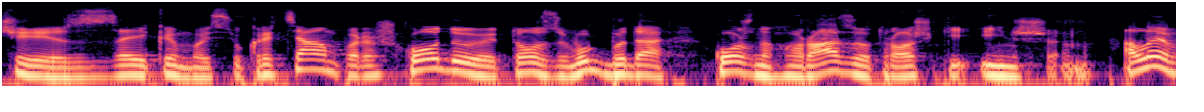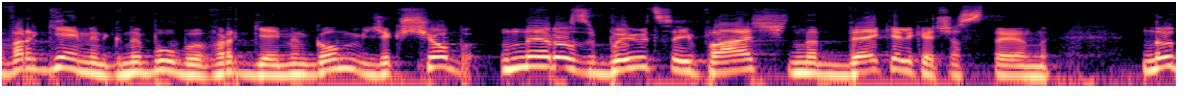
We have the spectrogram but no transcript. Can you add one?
чи за якимось укриттям, перешкодою, то звук буде кожного разу трошки іншим. Але Wargaming не був би Wargamingом, якщо б не розбив цей патч на декілька частин. Ну,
